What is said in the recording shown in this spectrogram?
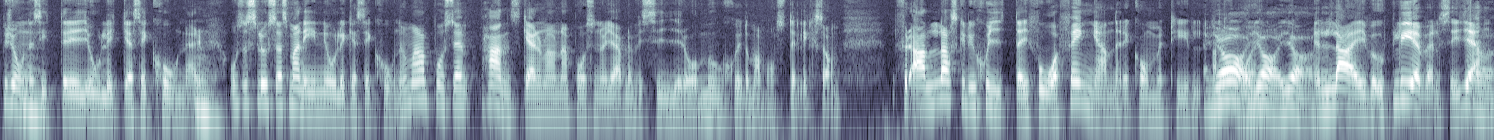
personer mm. sitter i olika sektioner. Mm. Och så slussas man in i olika sektioner. Man har på sig handskar, man har på sig några jävla visir och munskydd och man måste liksom. För alla skulle ju skita i fåfängan när det kommer till att Ja, få en, ja, ja. en live-upplevelse igen. Ja.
